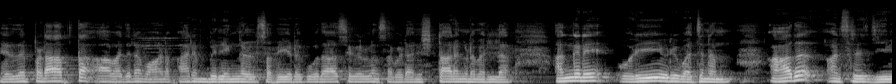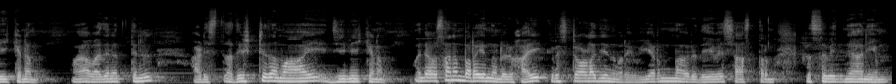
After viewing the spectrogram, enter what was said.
എഴുതപ്പെടാത്ത ആ വചനമാണ് പാരമ്പര്യങ്ങൾ സഭയുടെ കൂതാശകളിലും സഭയുടെ അനുഷ്ഠാനങ്ങളുമെല്ലാം. അങ്ങനെ ഒരേ ഒരു വചനം അത് അനുസരിച്ച് ജീവിക്കണം. ആ വചനത്തിൽ അടി അധിഷ്ഠിതമായി ജീവിക്കണം. അതിന്റെ അവസാനം പറയുന്നുണ്ട് ഒരു ഹൈ ക്രിസ്റ്റോളജി എന്ന് പറയും. ഉയർന്ന ഒരു ദൈവശാസ്ത്രം ക്രിസ്തുവിജ്ഞാനിയും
